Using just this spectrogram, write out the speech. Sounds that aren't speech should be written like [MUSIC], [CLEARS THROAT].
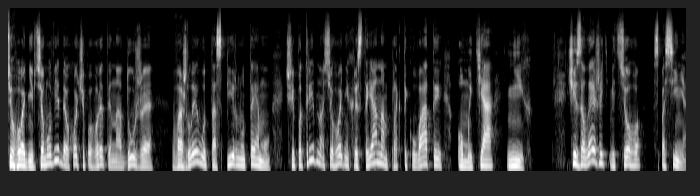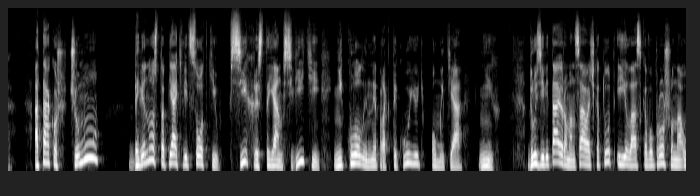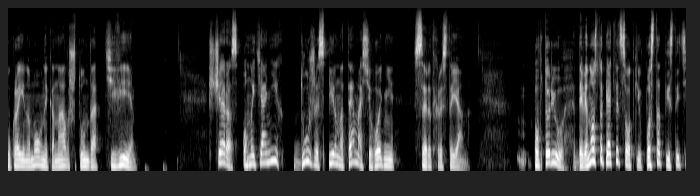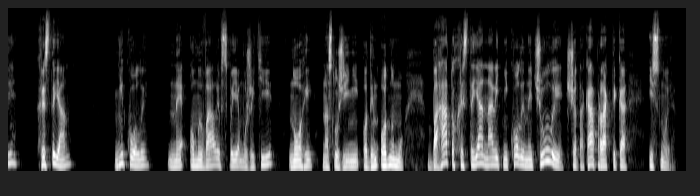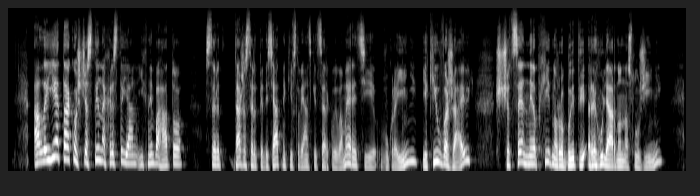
Сьогодні в цьому відео хочу поговорити на дуже важливу та спірну тему. Чи потрібно сьогодні християнам практикувати омиття ніг? Чи залежить від цього спасіння? А також чому 95% всіх християн в світі ніколи не практикують омиття ніг? Друзі, вітаю! Роман Савочка тут і ласкаво прошу на україномовний канал Штунда ТВ. Ще раз, омиття ніг дуже спірна тема сьогодні серед християн. Повторю, 95% по статистиці християн ніколи не омивали в своєму житті ноги на служінні один одному. Багато християн навіть ніколи не чули, що така практика існує. Але є також частина християн, їх небагато, серед, навіть серед п'ятдесятників Слов'янської церкви в Америці, в Україні, які вважають, що це необхідно робити регулярно на служінні,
